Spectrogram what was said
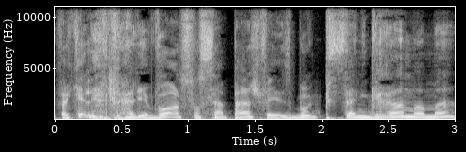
Fait qu'elle est allée voir sur sa page Facebook, puis c'était une grand maman.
